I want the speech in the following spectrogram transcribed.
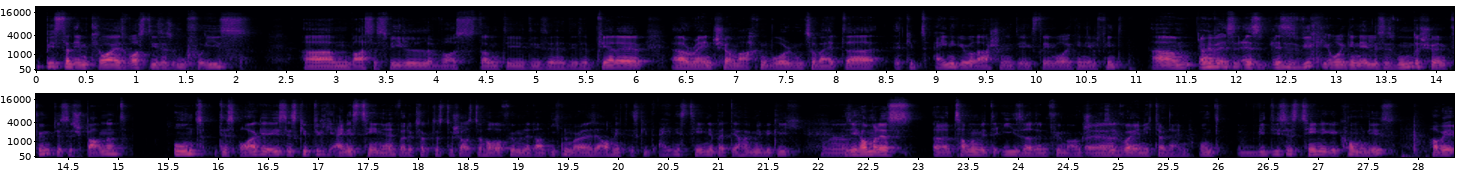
Bis dann eben klar ist, was dieses UFO ist, ähm, was es will, was dann die, diese, diese Pferde-Rancher äh, machen wollen und so weiter. Es gibt einige Überraschungen, die ich extrem originell finde. Ähm, es, es, es ist wirklich originell, es ist wunderschön gefilmt, es ist spannend. Und das Orge ist, es gibt wirklich eine Szene, weil du gesagt hast, du schaust die Horrorfilme nicht an, ich normalerweise auch nicht. Es gibt eine Szene, bei der habe ich mir wirklich, also ich habe mir das äh, zusammen mit der Isa den Film angeschaut, ja. also ich war ja nicht allein. Und wie diese Szene gekommen ist, habe ich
